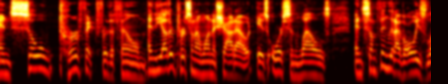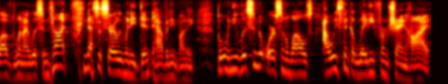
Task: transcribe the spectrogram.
and so perfect for the film. And the other person I want to shout out is Orson Welles. And something that I've always loved when I listen, not necessarily when he didn't have any money, but when you listen to Orson Welles, I always think a lady from Shanghai.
